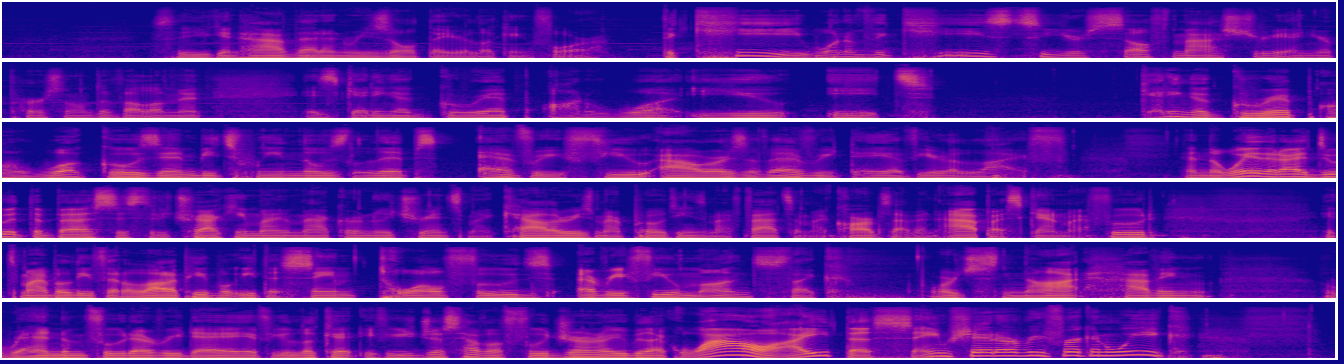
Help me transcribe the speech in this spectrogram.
so you can have that end result that you're looking for. The key, one of the keys to your self mastery and your personal development is getting a grip on what you eat. Getting a grip on what goes in between those lips every few hours of every day of your life. And the way that I do it the best is through tracking my macronutrients, my calories, my proteins, my fats, and my carbs. I have an app, I scan my food. It's my belief that a lot of people eat the same 12 foods every few months. Like, we're just not having random food every day. If you look at, if you just have a food journal, you'll be like, wow, I eat the same shit every freaking week.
